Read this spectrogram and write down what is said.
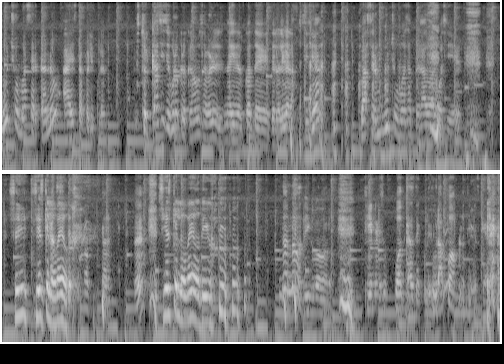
mucho más cercano a esta película. Estoy casi seguro que lo que vamos a ver en el Snyder Cut de, la Liga de la Justicia va a ser mucho más apegado a algo así, ¿eh? Sí, si es que lo veo. ¿Eh? Si es que lo veo, digo. No, no, digo, tienes un podcast de cultura pop, lo tienes que ver.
